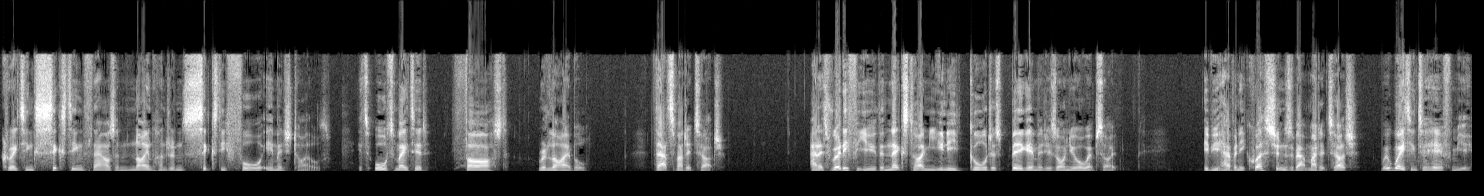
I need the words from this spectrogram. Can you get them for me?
creating 16,964 image tiles. It's automated, fast, reliable. That's Magic Touch. And it's ready for you the next time you need gorgeous big images on your website. If you have any questions about Magic Touch, we're waiting to hear from you.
